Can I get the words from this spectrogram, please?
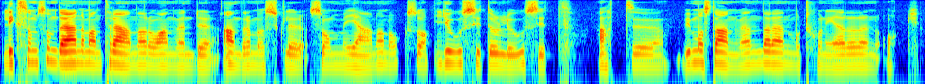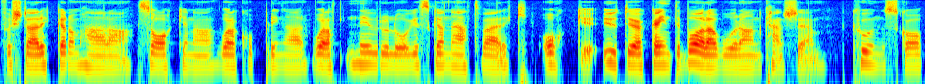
liksom som det är när man tränar och använder andra muskler som med hjärnan också, use it or lose it att uh, vi måste använda den, motionera den och förstärka de här uh, sakerna, våra kopplingar, våra neurologiska nätverk och uh, utöka inte bara våran kanske kunskap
